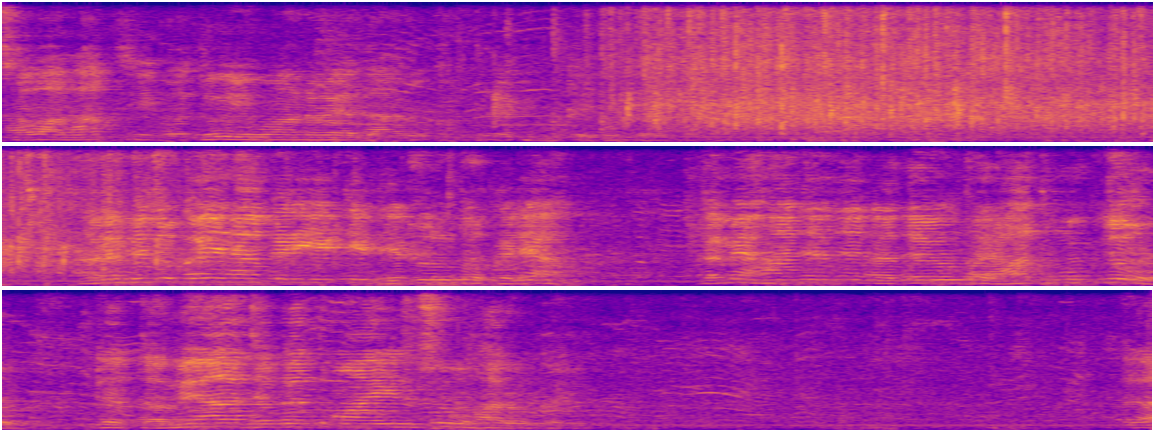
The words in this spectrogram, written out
સવા લાખથી વધુ યુવાનોએ દારૂ કમ્પ્લીટ મૂકી દીધો હવે બીજું કઈ ના કરીએ કે જેટલું તો કર્યા. તમે હાજર હૃદય ઉપર હાથ મૂકજો કે તમે આ જગતમાં આવીને શું સારું કર્યું? એટલે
